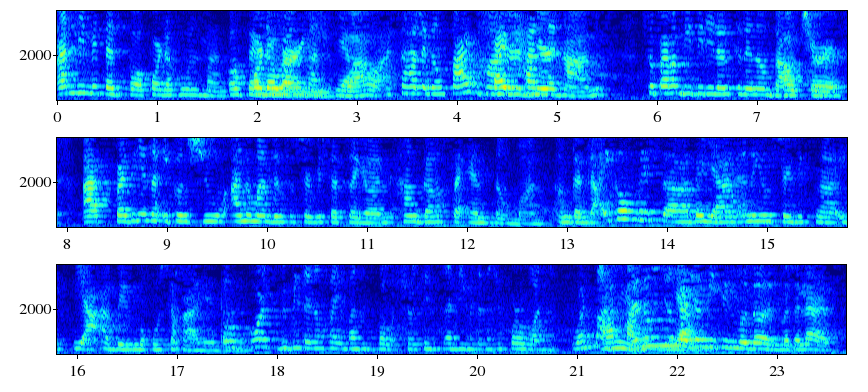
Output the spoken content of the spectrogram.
Unlimited po for the whole month. Of for the February. one month, yeah. Wow. Sa halagang 500, 500. dirhams. So, parang bibili lang sila ng voucher. At pwede nyo na i-consume ano man dun sa services na yon hanggang sa end ng month. Ang ganda. Ikaw, Miss uh, Dayan, ano yung service na i-avail mo kung sakali? Of course, bibili tayo ng 500 voucher since unlimited na siya for one, one month. One month. Anong Yes. gagamitin mo doon madalas?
